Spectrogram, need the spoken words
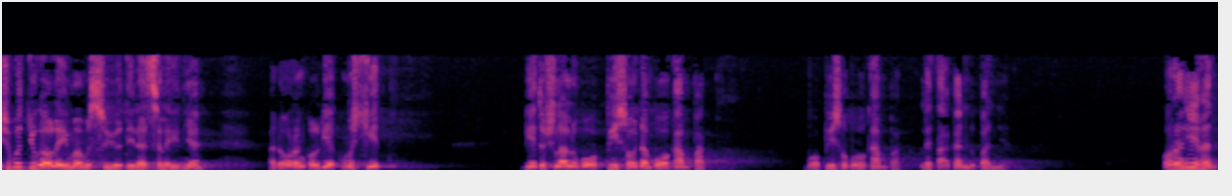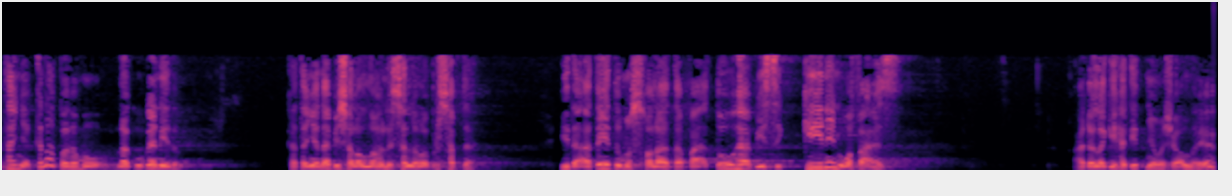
Disebut juga oleh Imam Suyuti dan selainnya, ada orang kalau dia ke masjid, dia itu selalu bawa pisau dan bawa kampak. Bawa pisau, bawa kampak, letakkan depannya. Orang heran tanya, kenapa kamu lakukan itu? Katanya Nabi Shallallahu Alaihi Wasallam bersabda, "Ida itu salata fa'tuha bisikinin wa fa'az." Ada lagi haditnya, Masya Allah ya.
